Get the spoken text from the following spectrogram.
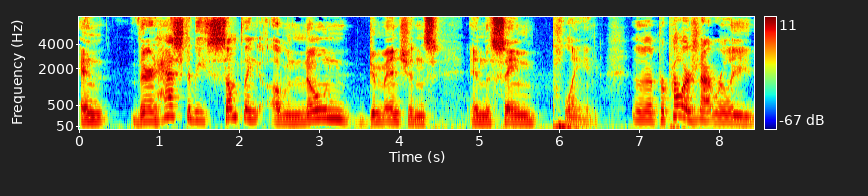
And there has to be something of known dimensions in the same plane. The propeller's not really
